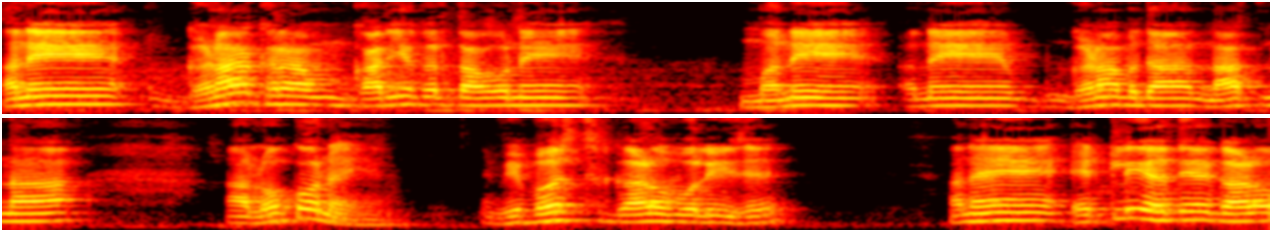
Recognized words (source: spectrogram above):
અને ઘણા ખરા કાર્યકર્તાઓને મને અને ઘણા બધા નાતના લોકોને વિભસ્ત ગાળો બોલી છે. અને એટલી હદે ગાળો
